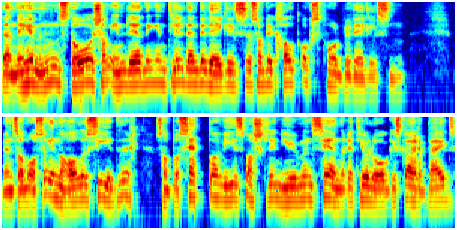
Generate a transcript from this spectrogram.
Denne hymnen står som innledningen til den bevegelse som ble kalt Oxford-bevegelsen, men som også inneholder sider som på sett og vis varsler Newmans senere teologiske arbeid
